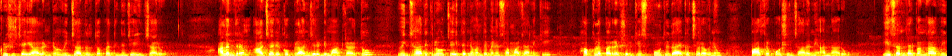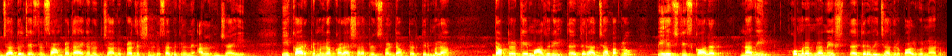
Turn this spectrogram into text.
కృషి చేయాలంటూ విద్యార్థులతో ప్రతిజ్ఞ చేయించారు. అనంతరం ఆచార్య కొప్పుల అంజిరెడ్డి మాట్లాడుతూ విద్యార్థికులు చైతన్యవంతమైన సమాజానికి హక్కుల పరిరక్షణకి స్ఫూర్తిదాయక చొరవను పాత్ర పోషించాలని అన్నారు. ఈ సందర్భంగా విద్యార్థులు చేసిన సాంప్రదాయక నృత్యాలు ప్రదర్శనలు సభికులని అలరించాయి. ఈ కార్యక్రమంలో కళాశాల principal doctor Tirumala doctor K Madhuri తదితర అధ్యాపకులు పిహెచ్డి స్కాలర్ నవీన్ కొమరం రమేష్ తదితర విద్యార్థులు పాల్గొన్నారు.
